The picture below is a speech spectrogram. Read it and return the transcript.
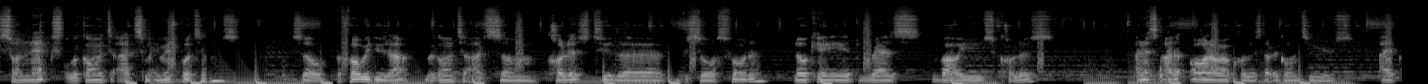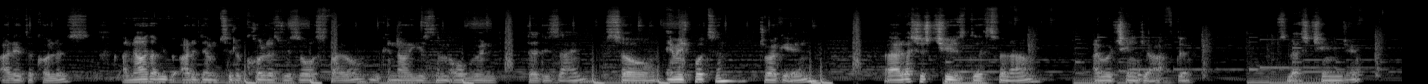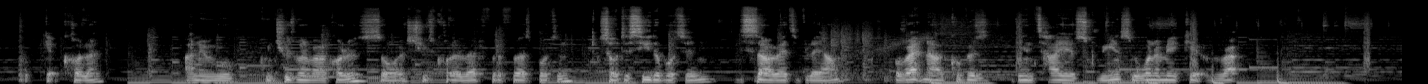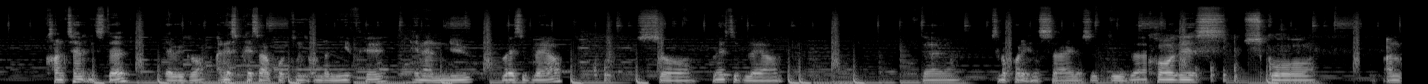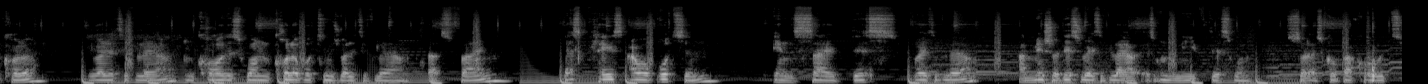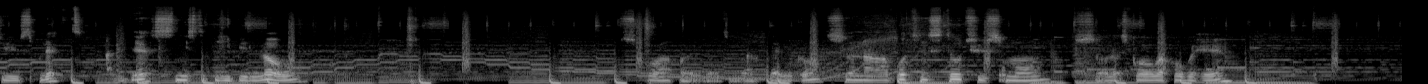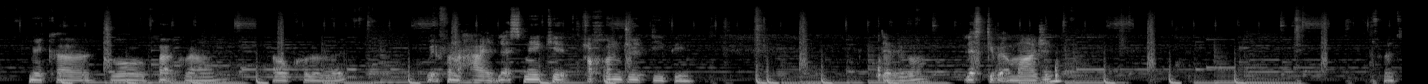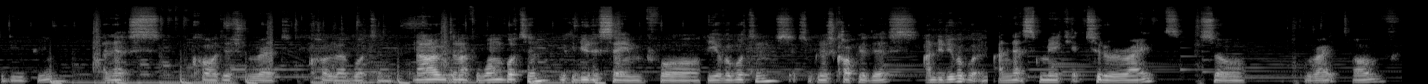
So next, we're going to add some image buttons. So before we do that, we're going to add some colors to the resource folder, located res values colors. And let's add all our colors that we're going to use. I've added the colors. And now that we've added them to the colors resource file, we can now use them over in the design. So image button, drag it in. Uh, let's just choose this for now and we'll change it after. So let's change it, get color, and then we'll we can choose one of our colors. So let's choose color red for the first button. So to see the button, this is our relative layout. But right now it covers the entire screen, so we want to make it wrap content instead. There we go. And let's place our buttons underneath here in a new relative layout. So relative layout there. Gonna put it inside. Let's just do that. Call this score and color relative layout and call this one color buttons relative layout. That's fine. Let's place our button inside this relative layout and make sure this relative layout is underneath this one. So let's go back over to split and this needs to be below There we go. So now our button's still too small. So let's go back over here. Make our draw background our color red. Width and height. Let's make it 100 dp there we go. Let's give it a margin. 20 dp and let's call this red color button now that we've done that for one button we can do the same for the other buttons so we can just copy this and do the other button and let's make it to the right so right of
